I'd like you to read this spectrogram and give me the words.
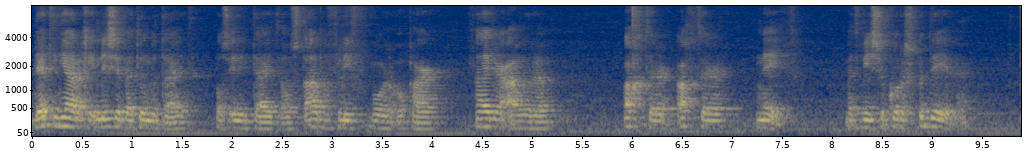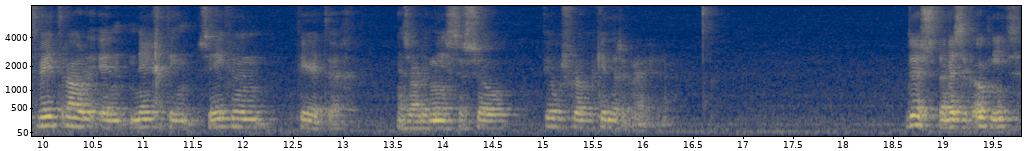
De 13-jarige Elisabeth toen de tijd was in die tijd al stapel verliefd geworden op haar vijf jaar oudere achter, achter neef, met wie ze correspondeerde. Twee trouwden in 1947 en zouden minstens zo veel besproken kinderen krijgen. Dus, dat wist ik ook niet,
